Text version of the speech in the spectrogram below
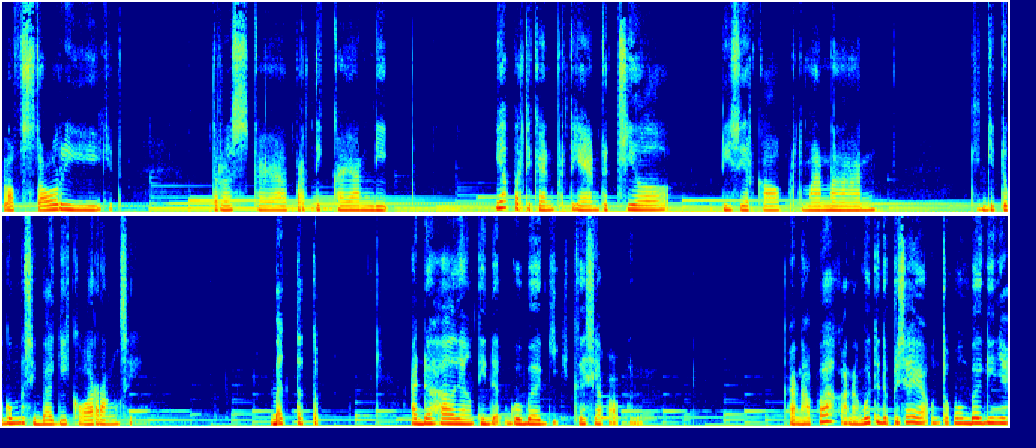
love story gitu. Terus kayak pertikaian di ya pertikaian-pertikaian kecil di circle pertemanan. Kayak gitu gue masih bagi ke orang sih. But tetep ada hal yang tidak gue bagi ke siapa pun. Kenapa karena gue tidak percaya untuk membaginya.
